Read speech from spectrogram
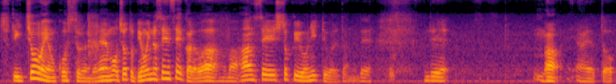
ちょっと胃腸炎を起こしてるんでね、もうちょっと病院の先生からは、まあ、安静しとくようにって言われたので、で、まあ、えっと、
